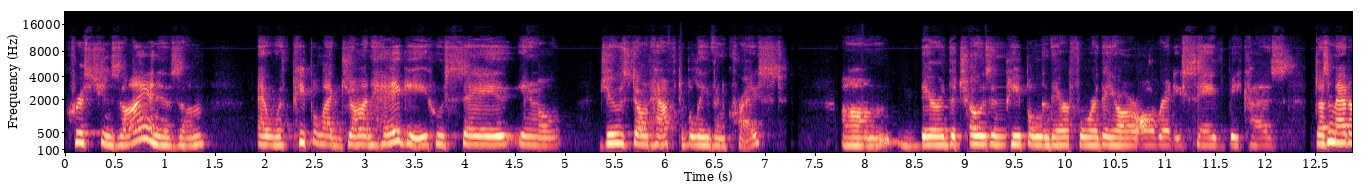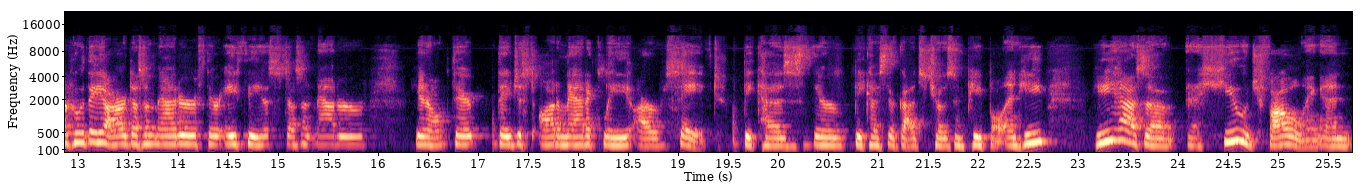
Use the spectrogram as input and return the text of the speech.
Christian Zionism, and with people like John Hagee who say, you know, Jews don't have to believe in Christ. Um, they're the chosen people, and therefore they are already saved because doesn't matter who they are, doesn't matter if they're atheists, doesn't matter, you know, they're they just automatically are saved because they're because they're God's chosen people. And he he has a, a huge following and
